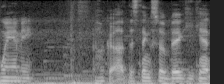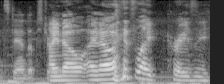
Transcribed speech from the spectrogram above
whammy. Oh god, this thing's so big he can't stand up straight. I know, I know, it's like crazy.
